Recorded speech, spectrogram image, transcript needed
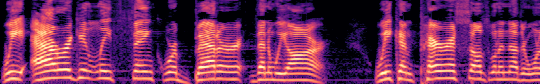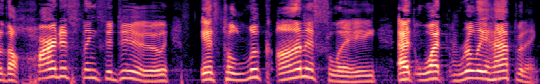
We arrogantly think we're better than we are we compare ourselves one another. One of the hardest things to do is to look honestly at what's really happening.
